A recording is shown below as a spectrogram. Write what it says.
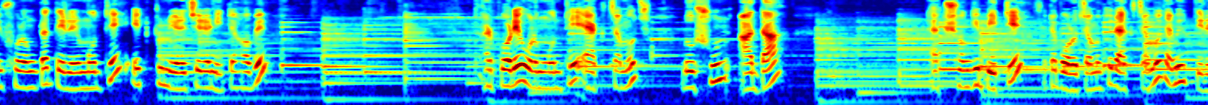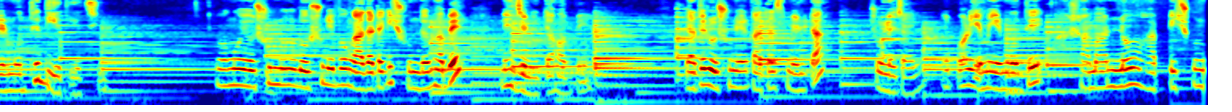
ওই ফোড়নটা তেলের মধ্যে একটু নেড়ে চেড়ে নিতে হবে। তারপরে ওর মধ্যে এক চামচ রসুন, আদা একসঙ্গে বেটে সেটা বড় চামচের এক চামচ আমি তেলের মধ্যে দিয়ে দিয়েছি। এবং ওই রসুন রসুন এবং আদাটাকে সুন্দরভাবে ভেজে নিতে হবে। যাতে রসুনের কাঁচা স্মেলটা চলে যায়। এরপর আমি এর মধ্যে সামান্য হাফ টিস্পুন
